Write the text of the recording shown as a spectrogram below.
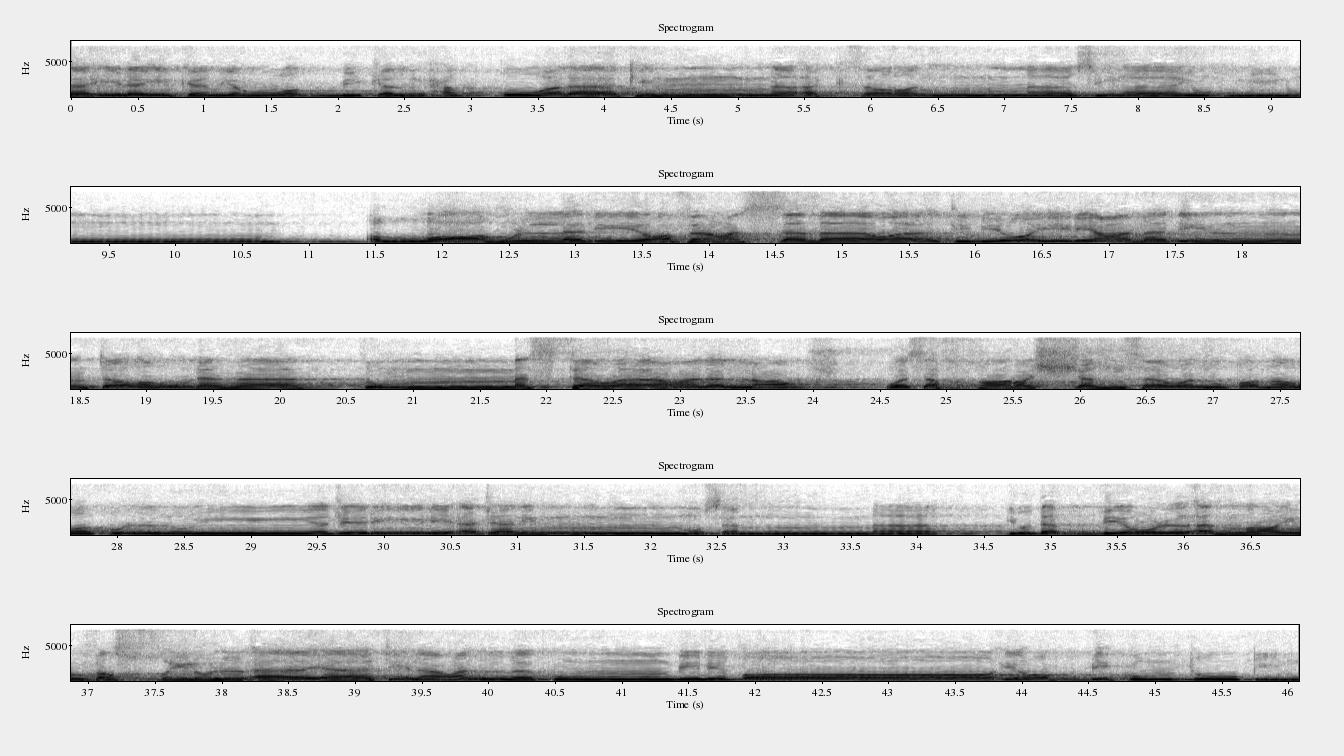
أُنزِلَ إِلَيْكَ مِن رَّبِّكَ الْحَقُّ وَلَٰكِنَّ أَكْثَرَ النَّاسِ لَا يُؤْمِنُونَ. اللَّهُ الَّذِي رَفَعَ السَّمَاوَاتِ بِغَيْرِ عَمَدٍ تَرَوْنَهَا ۖ ثُمَّ اسْتَوَىٰ عَلَى الْعَرْشِ ۖ وَسَخَّرَ الشَّمْسَ وَالْقَمَرَ ۖ كُلٌّ يَجْرِي لِأَجَلٍ مُّسَمًّى ۚ. يُدَبِّرُ الْأَمْرَ يُفَصِّلُ الْآيَاتِ لَعَلَّكُم بِلِقَاءِ رَبِّكُمْ تُوقِنُونَ.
